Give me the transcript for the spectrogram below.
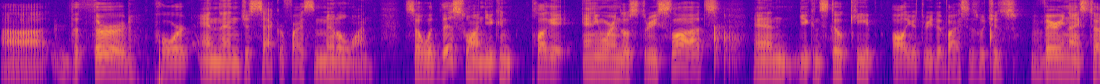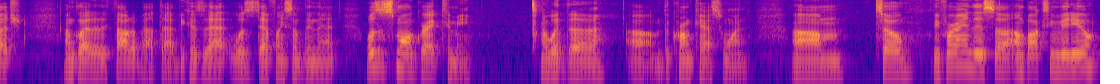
uh, the third port and then just sacrifice the middle one. So with this one, you can plug it anywhere in those three slots and you can still keep all your three devices, which is very nice touch. I'm glad that they thought about that because that was definitely something that was a small gripe to me with the, um, the Chromecast one. Um, so before I end this uh, unboxing video,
